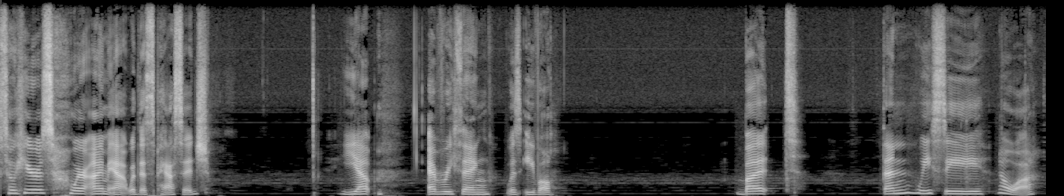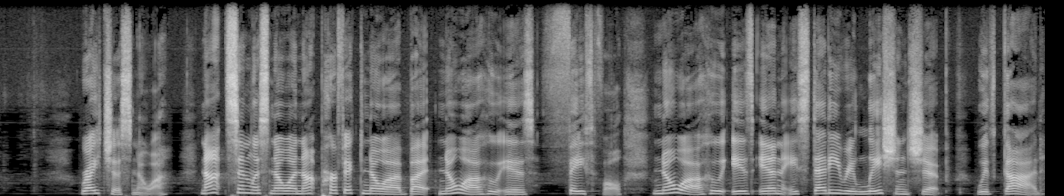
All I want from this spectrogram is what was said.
So here's where I'm at with this passage. Yep, everything was evil. But then we see Noah, righteous Noah, not sinless Noah, not perfect Noah, but Noah who is faithful, Noah who is in a steady relationship with God.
